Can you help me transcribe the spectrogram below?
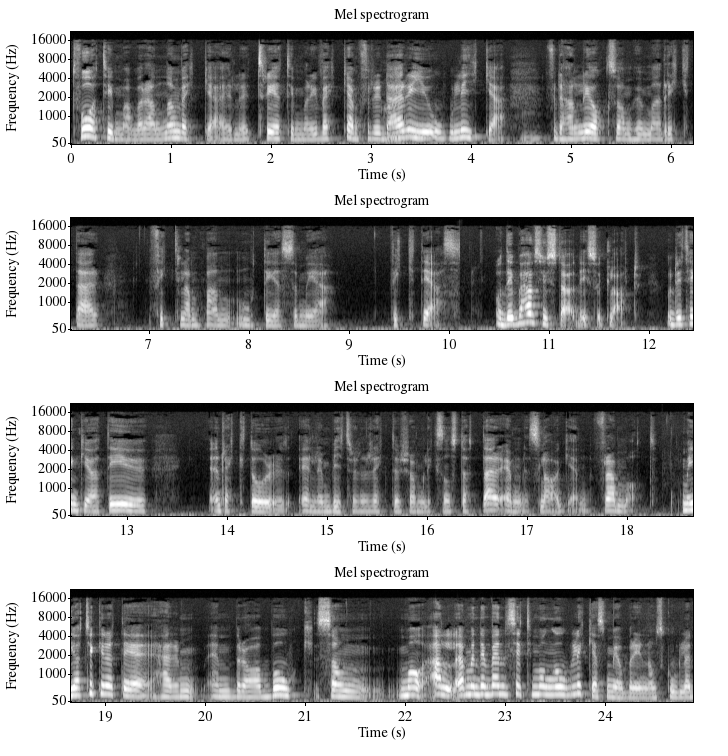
två timmar varannan vecka eller tre timmar i veckan för det mm. där är ju olika. Mm. För det handlar ju också om hur man riktar ficklampan mot det som är viktigast. Och det behövs ju stöd i såklart. Och det tänker jag att det är ju en rektor eller en biträdande rektor som liksom stöttar ämneslagen framåt. Men jag tycker att det här är en bra bok som alla, men den vänder sig till många olika som jobbar inom skolan.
